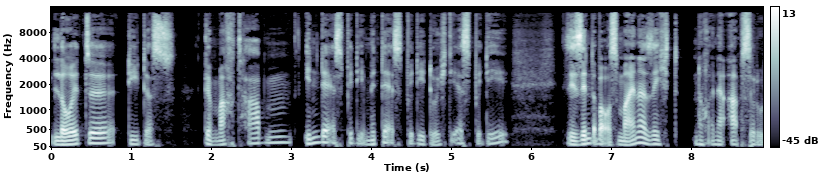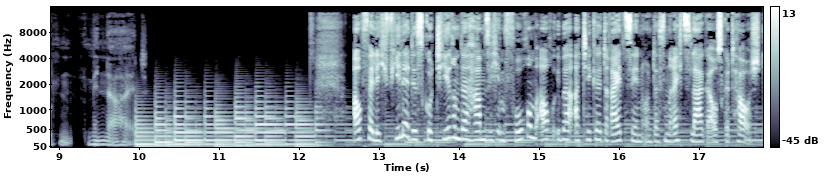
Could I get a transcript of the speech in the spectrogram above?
Leute, die das gemacht haben in der SPD, mit der SPD, durch die SPD. Sie sind aber aus meiner Sicht noch in der absoluten Minderheit. Auffällig viele Diskutierende haben sich im Forum auch über Artikel 13 und dessen Rechtslage ausgetauscht.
